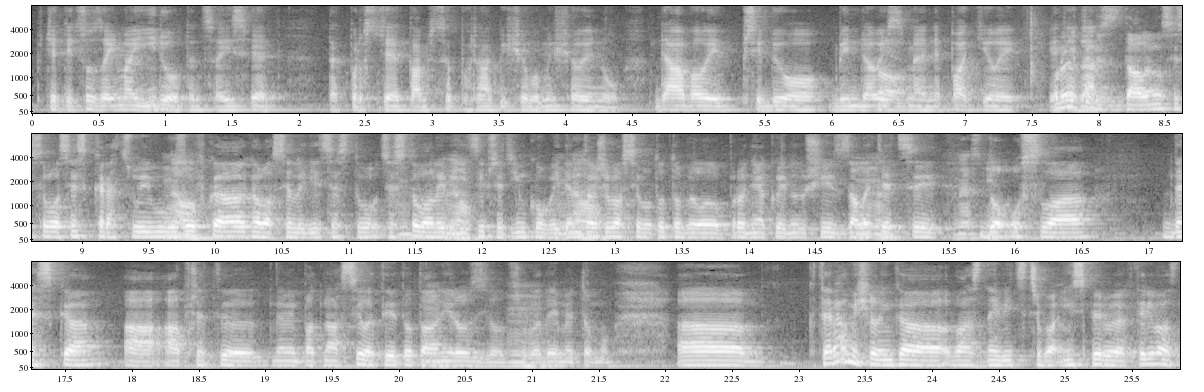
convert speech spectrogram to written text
Protože ty, co zajímají jídlo, ten celý svět, tak prostě tam se pořád píše o Michelinu. Dávali, přibylo, vyndali no. jsme, neplatili. Je to tak. vzdálenosti se vlastně zkracují v úzovkách no. a vlastně lidi cestu, cestovali no. víc před tím covidem, no. takže vlastně o to to bylo pro ně jako jednodušší zaletět mm. si Jasně. do Osla dneska a, a před, nevím, 15 lety je totální mm. rozdíl, třeba mm. dejme tomu. Uh, která myšlenka vás nejvíc třeba inspiruje, který vás,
